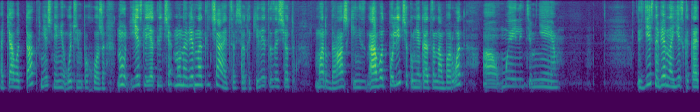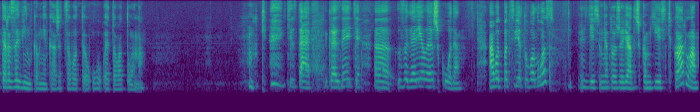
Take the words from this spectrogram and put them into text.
Хотя вот так внешне они очень похожи. Ну, если и отличается, ну, наверное, отличается все-таки. Или это за счет мордашки, не знаю. А вот по личику, мне кажется, наоборот, а, Мэйли темнее. Здесь, наверное, есть какая-то розовинка, мне кажется, вот у этого тона. Не знаю, такая, знаете, э, загорелая Шкода. А вот по цвету волос, здесь у меня тоже рядышком есть Карла.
